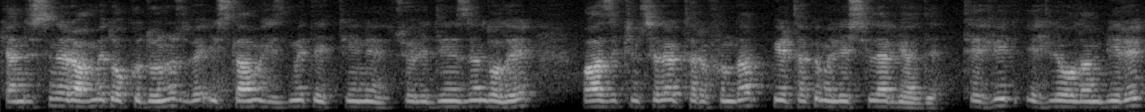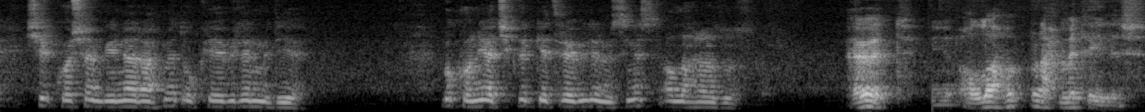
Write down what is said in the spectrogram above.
Kendisine rahmet okuduğunuz ve İslam'a hizmet ettiğini söylediğinizden dolayı bazı kimseler tarafından bir takım eleştiriler geldi. Tevhid ehli olan biri şirk koşan birine rahmet okuyabilir mi diye. Bu konuya açıklık getirebilir misiniz? Allah razı olsun. Evet, Allah rahmet eylesin.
